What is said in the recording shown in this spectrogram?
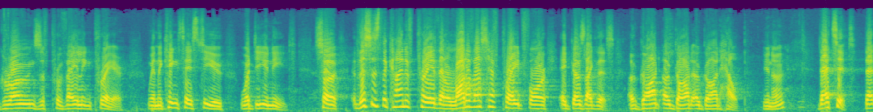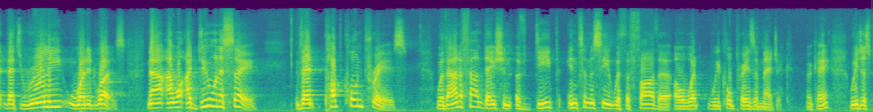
groans of prevailing prayer? When the king says to you, What do you need? So, this is the kind of prayer that a lot of us have prayed for. It goes like this Oh God, oh God, oh God, help. You know? That's it. That, that's really what it was. Now, I, wa- I do want to say that popcorn prayers without a foundation of deep intimacy with the Father are what we call prayers of magic. Okay? We just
